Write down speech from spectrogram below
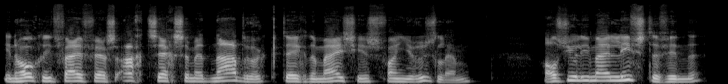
In Hooglied 5, vers 8 zegt ze met nadruk tegen de meisjes van Jeruzalem: Als jullie mijn liefste vinden,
